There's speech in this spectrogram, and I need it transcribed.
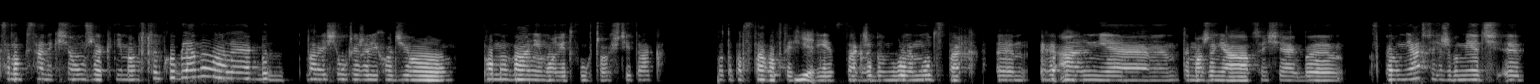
samo pisanie książek, nie mam z tym problemu, ale jakby dalej się uczę, jeżeli chodzi o promowanie mojej twórczości, tak? Bo to podstawa w tej chwili jest tak, żeby w ogóle móc tak um, realnie te marzenia w sensie jakby spełniać, w sensie, żeby mieć y,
